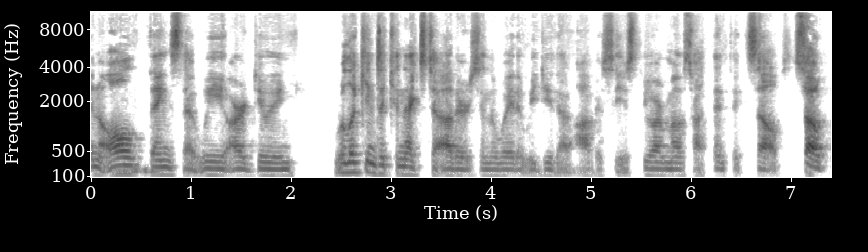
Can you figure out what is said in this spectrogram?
in all things that we are doing, we're looking to connect to others in the way that we do that, obviously, is through our most authentic selves. So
